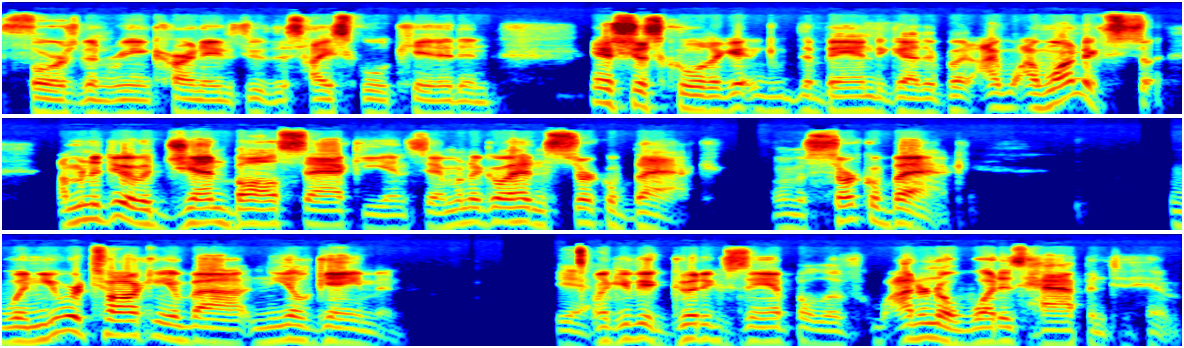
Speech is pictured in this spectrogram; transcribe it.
Thor's been reincarnated through this high school kid, and it's just cool. They're getting the band together. But I, I wanted to. I'm going to do a Jen Psaki and say I'm going to go ahead and circle back. I'm going to circle back. When you were talking about Neil Gaiman, yeah, I'll give you a good example of I don't know what has happened to him.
